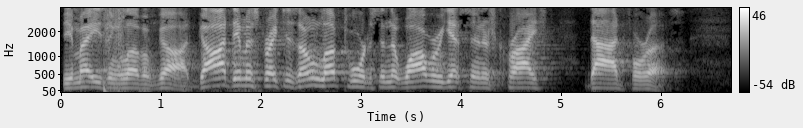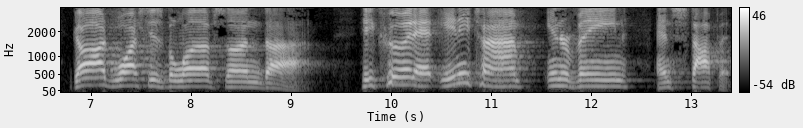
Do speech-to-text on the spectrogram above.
the amazing love of God. God demonstrates his own love toward us in that while we were yet sinners, Christ died for us. God watched his beloved son die. He could at any time intervene and stop it.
